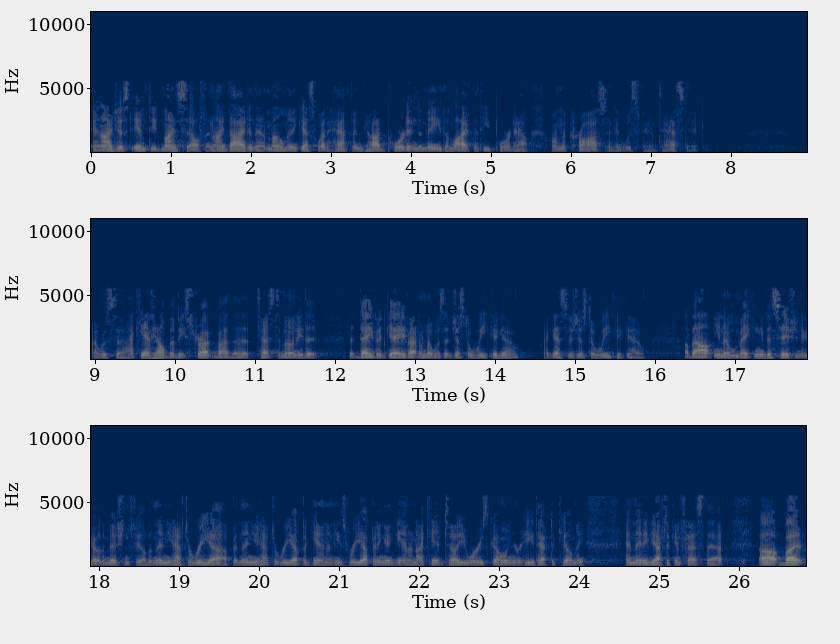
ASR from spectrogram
And I just emptied myself and I died in that moment. And guess what happened? God poured into me the life that He poured out on the cross, and it was fantastic. I was uh, I can't help but be struck by the testimony that that David gave. I don't know, was it just a week ago? I guess it was just a week ago about you know making a decision to go to the mission field, and then you have to re up, and then you have to re up again, and he's re upping again, and I can't tell you where he's going, or he'd have to kill me, and then he'd have to confess that. Uh, but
